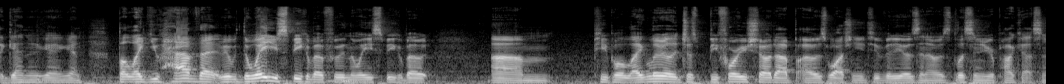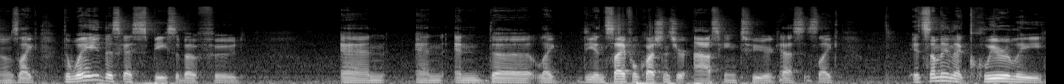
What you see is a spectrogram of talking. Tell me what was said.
again and again and again, but like you have that the way you speak about food and the way you speak about um people like literally just before you showed up, I was watching YouTube videos and I was listening to your podcast and I was like the way this guy speaks about food and and and the like the insightful questions you're asking to your guests is like it's something that clearly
